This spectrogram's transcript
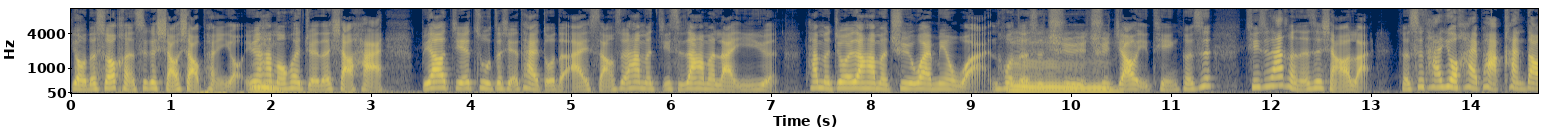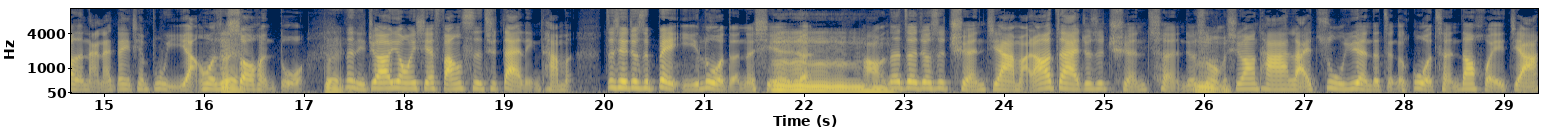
有的时候可能是个小小朋友，因为他们会觉得小孩不要接触这些太多的哀伤，所以他们即使让他们来医院。”他们就会让他们去外面玩，或者是去、嗯嗯、去交易厅。可是其实他可能是想要来，可是他又害怕看到的奶奶跟以前不一样，或者是瘦很多。对，那你就要用一些方式去带领他们。这些就是被遗落的那些人。嗯嗯嗯。好，那这就是全家嘛，然后再来就是全程，就是我们希望他来住院的整个过程到回家。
